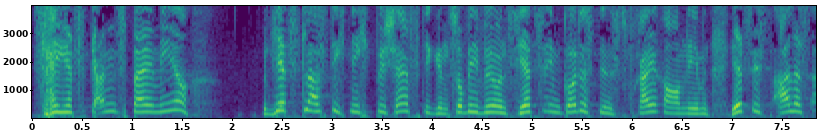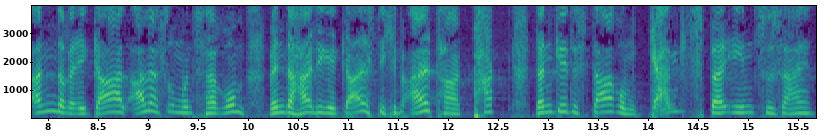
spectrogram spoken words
Sei jetzt ganz bei mir. Und jetzt lass dich nicht beschäftigen, so wie wir uns jetzt im Gottesdienst Freiraum nehmen. Jetzt ist alles andere egal, alles um uns herum. Wenn der Heilige Geist dich im Alltag packt, dann geht es darum, ganz bei ihm zu sein.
